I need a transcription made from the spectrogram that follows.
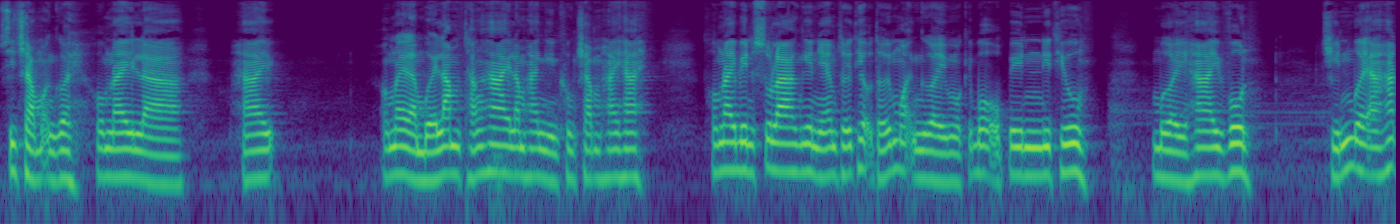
Xin chào mọi người. Hôm nay là 2 Hôm nay là 15 tháng 2 năm 2022. Hôm nay bên Solar Nghiên nhà em giới thiệu tới mọi người một cái bộ pin lithium 12V 90Ah.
